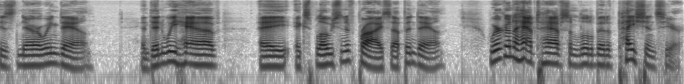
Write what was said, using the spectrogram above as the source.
is narrowing down, and then we have a explosion of price up and down, we're going to have to have some little bit of patience here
